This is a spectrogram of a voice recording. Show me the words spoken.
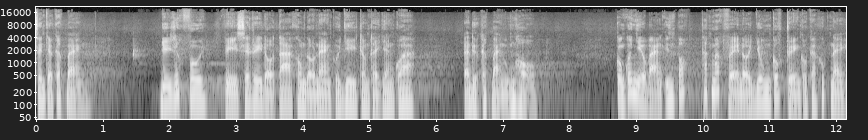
Xin chào các bạn Duy rất vui vì series Độ Ta không độ nàng của Duy trong thời gian qua đã được các bạn ủng hộ. Cũng có nhiều bạn inbox thắc mắc về nội dung cốt truyện của ca khúc này.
